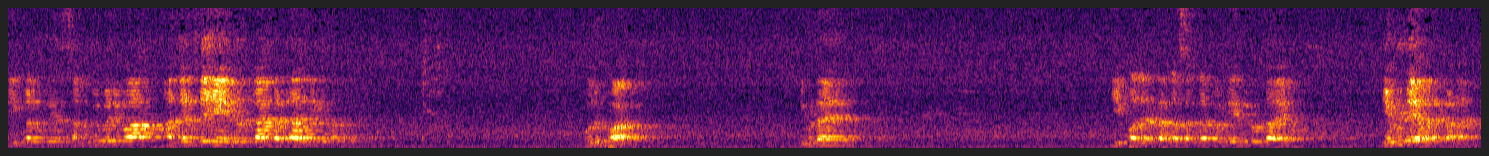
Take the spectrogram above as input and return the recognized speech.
നിങ്ങൾക്ക് സംഘപരിവാർ അജണ്ടയെ എതിർക്കാൻ പറ്റാതിരിക്കുന്നത്? ഒരു ഭാഗം. ഇവിടെ ഈ പതിനെട്ടംഗ സംഘം എവിടെയെങ്കിലും ഉണ്ടായോ? എവിടെ അവരെ കാണാൻ?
